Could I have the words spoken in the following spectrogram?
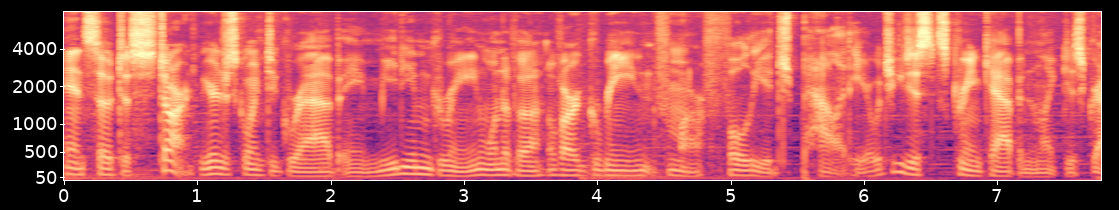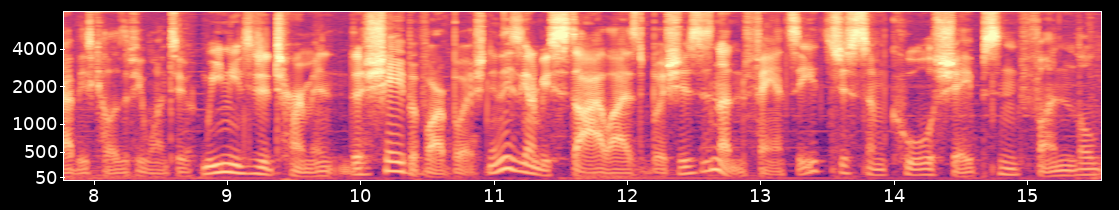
And so to start, we are just going to grab a medium green, one of, a, of our green from our foliage palette here, which you can just screen cap and like just grab these colors if you want to. We need to determine the shape of our bush. Now these are gonna be stylized bushes. It's nothing fancy. It's just some cool shapes and fun little,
